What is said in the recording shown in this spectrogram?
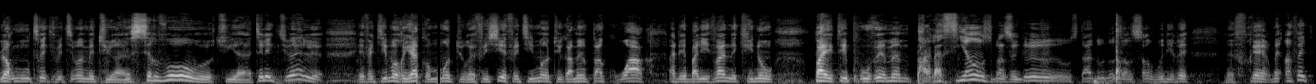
leur montrer qu'effectivement, mais tu as un cerveau, tu es intellectuel. Effectivement, regarde comment tu réfléchis, effectivement, tu ne quand même pas croire à des balivanes qui n'ont pas été prouvés même par la science, parce que au stade où nous en vous direz, mes frères, mais en fait,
